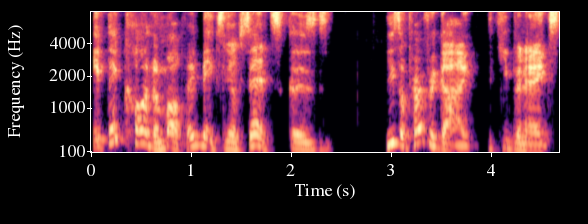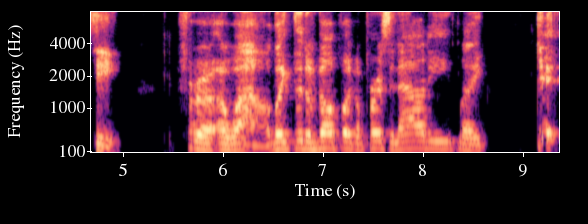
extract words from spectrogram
if they called him up it makes no sense because he's a perfect guy to keep in nxt for a while like to develop like a personality like get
